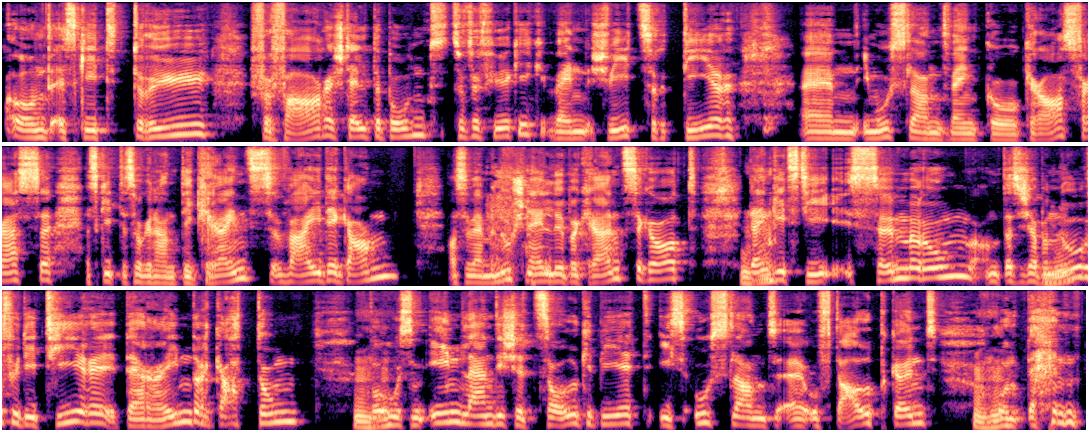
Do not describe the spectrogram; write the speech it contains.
Und es gibt drei Verfahren, stellt der Bund zur Verfügung, wenn Schweizer Tiere ähm, im Ausland wollen Gras fressen. Es gibt den sogenannten Grenzweidegang, also wenn man nur schnell über Grenzen geht. Mhm. Dann gibt's die Sömmerung, und das ist aber mhm. nur für die Tiere der Rindergattung, mhm. wo aus dem inländischen Zollgebiet ins Ausland äh, auf die Alp gehen. Mhm. Und dann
